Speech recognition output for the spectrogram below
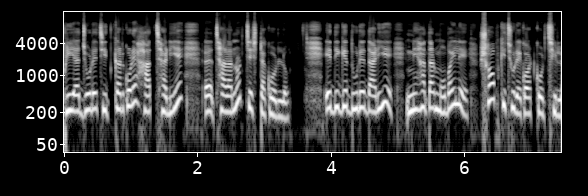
প্রিয়া জোরে চিৎকার করে হাত ছাড়িয়ে ছাড়ানোর চেষ্টা করল। এদিকে দূরে দাঁড়িয়ে নেহা তার মোবাইলে সব কিছু রেকর্ড করছিল।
